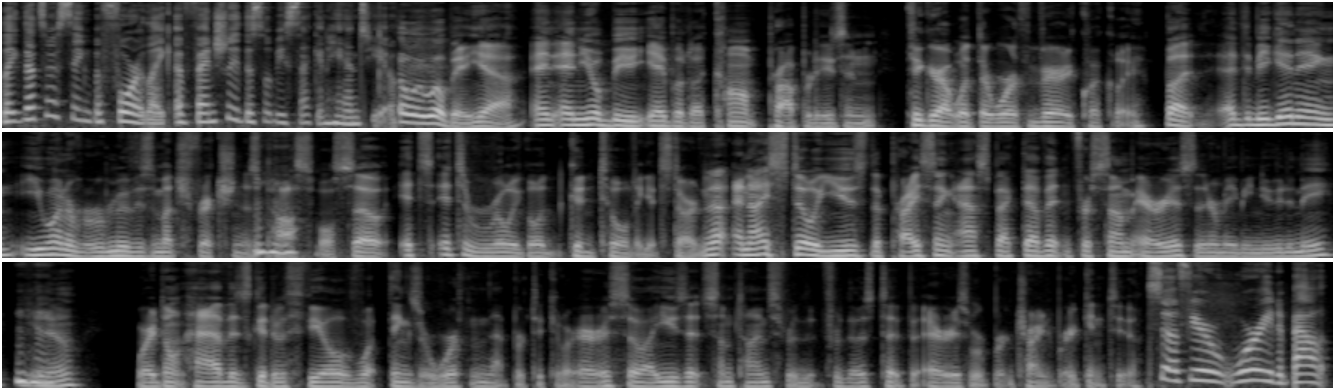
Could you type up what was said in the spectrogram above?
like that's what I was saying before. Like eventually this will be secondhand to you. Oh, it will be, yeah, and and you'll be able to comp properties and figure out what they're worth very quickly. But at the beginning, you want to remove as much friction as Mhm. possible. So it's it's a really good good tool to get started. And I, and I still use the pricing aspect of it for some areas that are maybe new to me. You Mhm. know, where I don't have as good of a feel of what things are worth in that particular area. So I use it sometimes for the, for those type of areas we're trying to break into. So if you're worried about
